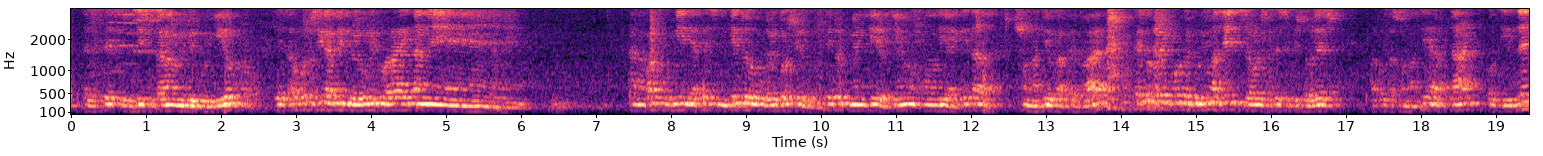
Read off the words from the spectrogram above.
οι τελευταίες συζητήσεις που κάναμε με το Υπουργείο και όπως σας είχα πει την προηγούμενη φορά ήταν ε, ανά πάση στιγμή διαθέσιμη και το Βουλευτικό Σύλλογο και το Επιμελητήριο και η Ομοσπονδία και τα Σωματείο ΚΑΠΕΒΑΡ. Και στο τρόπο το Υπουργείο μας ζήτησε όλες αυτές τις επιστολές από τα σωματεία αυτά ότι δεν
